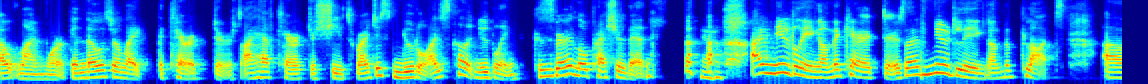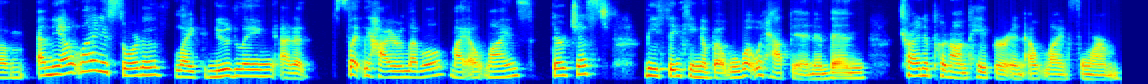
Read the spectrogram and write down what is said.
outline work and those are like the characters i have character sheets where i just noodle i just call it noodling because it's very low pressure then yeah. i'm noodling on the characters i'm noodling on the plot um, and the outline is sort of like noodling at a slightly higher level my outlines they're just me thinking about well what would happen and then trying to put on paper in outline form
